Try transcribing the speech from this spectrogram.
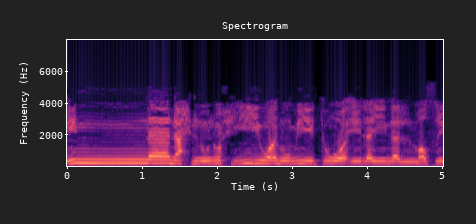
انا نحن نحيي ونميت والينا المصير.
